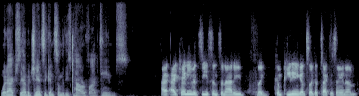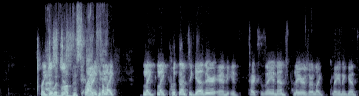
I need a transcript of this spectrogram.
would actually have a chance against some of these Power Five teams. I, I can't even see Cincinnati like competing against like a Texas A&M. Like I just, would just love this- trying to like like like put them together and it Texas A&M's players are like playing against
